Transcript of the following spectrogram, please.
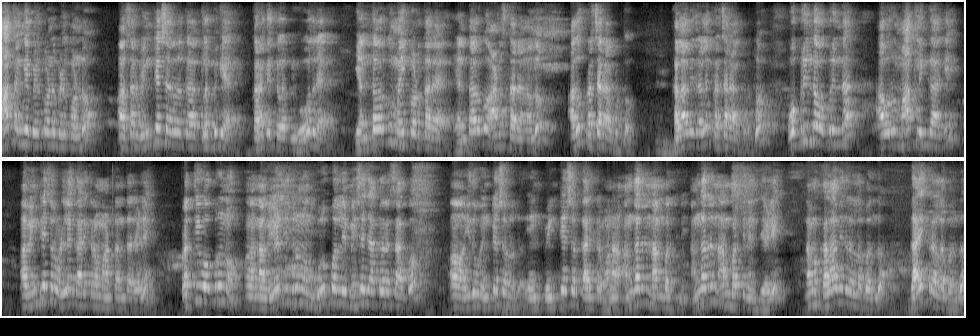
ಮಾತು ಹಂಗೆ ಬೆಳ್ಕೊಂಡು ಬೆಳ್ಕೊಂಡು ಸರ್ ವೆಂಕಟೇಶ್ವರ ಕ್ಲಬ್ಗೆ ಕರಕೆ ಕ್ಲಬ್ಗೆ ಹೋದರೆ ಎಂಥವ್ರಿಗೂ ಮೈ ಕೊಡ್ತಾರೆ ಎಂಥವ್ರಿಗೂ ಆಡಿಸ್ತಾರೆ ಅನ್ನೋದು ಅದು ಪ್ರಚಾರ ಆಗ್ಬಿಡ್ತು. ಕಲಾವಿದರಲ್ಲೇ ಪ್ರಚಾರ ಆಗ್ಬಿಡ್ತು. ಒಬ್ರಿಂದ ಒಬ್ರಿಂದ ಅವರು ಮಾತು ಲಿಂಕ್ ಆಗಿ ಆ ವೆಂಕಟೇಶ್ವರ ಒಳ್ಳೆ ಕಾರ್ಯಕ್ರಮ ಮಾಡ್ತಾ ಅಂತ ಹೇಳಿ. ಪ್ರತಿಯೊಬ್ಬರು ನಾವು ಹೇಳ್ದಿದ್ರು ಒಂದು ಗ್ರೂಪಲ್ಲಿ ಮೆಸೇಜ್ ಹಾಕಿದ್ರೆ ಸಾಕು. ಇದು ವೆಂಕಟೇಶ್ವರ ವೆಂಕಟೇಶ್ವರ ಕಾರ್ಯಕ್ರಮನ. ಹಂಗಾದ್ರೆ ನಾನು ಬರ್ತೀನಿ. ಹಂಗಾದ್ರೆ ನಾನು ಬರ್ತೀನಿ ಅಂತೇಳಿ ನಮ್ಮ ಕಲಾವಿದರೆಲ್ಲ ಬಂದು, ಗಾಯಕರೆಲ್ಲ ಬಂದು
